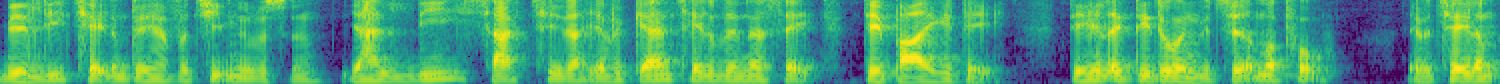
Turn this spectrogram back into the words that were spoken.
vi har lige talt om det her for 10 minutter siden. Jeg har lige sagt til dig, jeg vil gerne tale om den her sag. Det er bare ikke i dag. Det er heller ikke det, du har inviteret mig på. Jeg vil tale om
